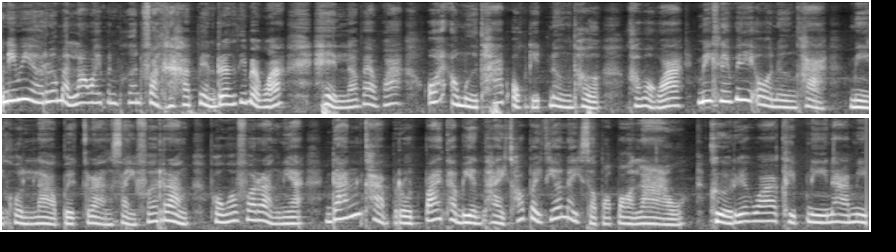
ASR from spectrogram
วันนี้มีเรื่องมาเล่าให้เพื่อนๆฟังนะคะ เป็นเรื่องที่แบบว่าเห็นแล้วแบบว่าโอ้ยเอามือทาบอกนิดนึงเถอะเขาบอกว่ามีคลิปวิดีโอหนึ่งค่ะ มีคนลาวไปกลางใส่ฝรั่ง เพราะว่าฝรั่งเนี่ยดันขับรถป้ายทะเบียนไทยเข้าไปเที่ยวในสปปลาว คือเรียกว่าคลิปนี้นะคะมี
